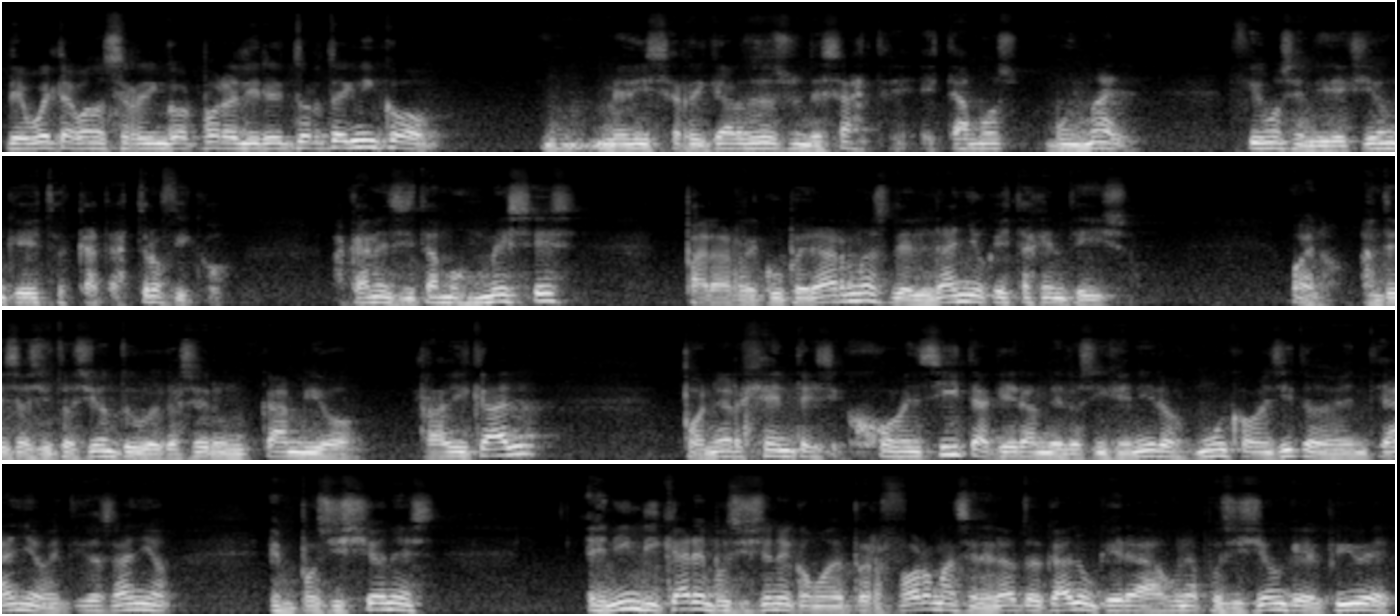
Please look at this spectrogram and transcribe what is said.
De vuelta cuando se reincorpora el director técnico, me dice Ricardo, eso es un desastre, estamos muy mal. Fuimos en dirección que esto es catastrófico. Acá necesitamos meses para recuperarnos del daño que esta gente hizo. Bueno, ante esa situación tuve que hacer un cambio radical, poner gente jovencita, que eran de los ingenieros muy jovencitos de 20 años, 22 años, en posiciones, en indicar en posiciones como de performance en el auto de Calum, que era una posición que el pibe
